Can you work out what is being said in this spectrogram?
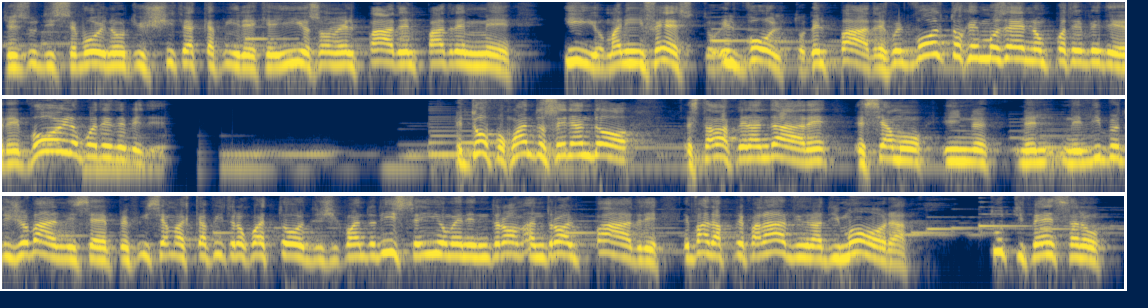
Gesù disse voi non riuscite a capire che io sono nel Padre e il Padre è in me. Io manifesto il volto del Padre, quel volto che Mosè non poté vedere, voi lo potete vedere. E dopo, quando se ne andò, stava per andare, e siamo in, nel, nel, libro di Giovanni sempre, qui siamo al capitolo 14, quando disse io me ne andrò, andrò al Padre e vado a prepararvi una dimora. Tutti pensano,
